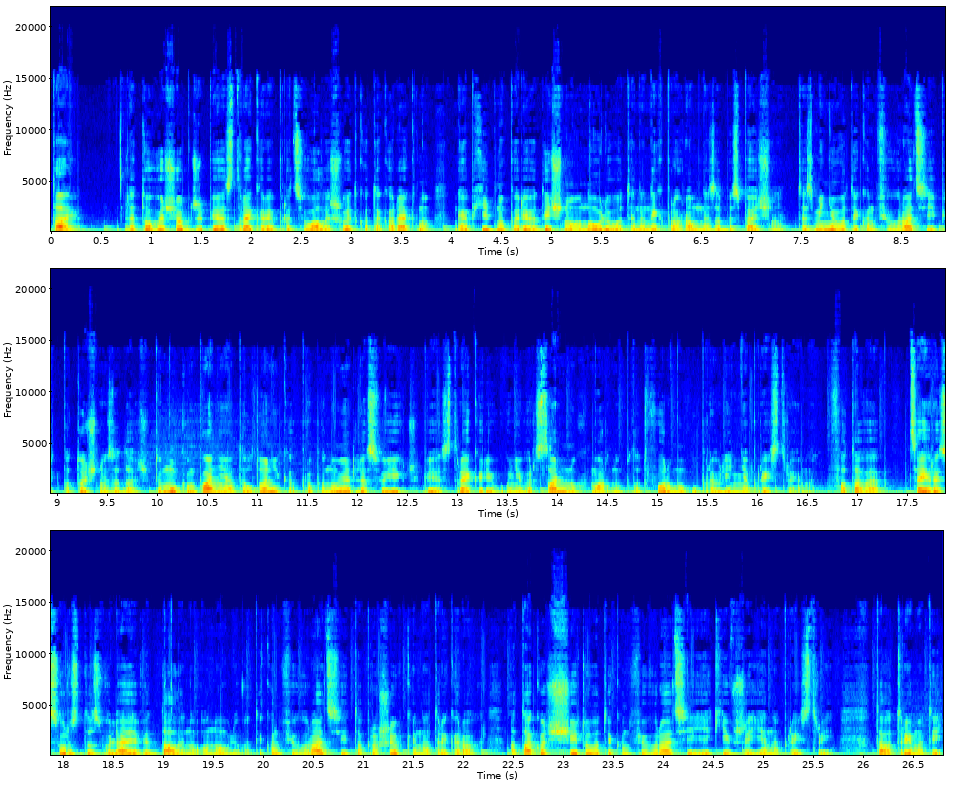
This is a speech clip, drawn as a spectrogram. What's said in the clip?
Вітаю! Для того, щоб GPS-трекери працювали швидко та коректно, необхідно періодично оновлювати на них програмне забезпечення та змінювати конфігурації під поточні задачі. Тому компанія Teltonica пропонує для своїх GPS-трекерів універсальну хмарну платформу управління пристроями FotoWeb. Цей ресурс дозволяє віддалено оновлювати конфігурації та прошивки на трекерах, а також щитувати конфігурації, які вже є на пристрої, та отримати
